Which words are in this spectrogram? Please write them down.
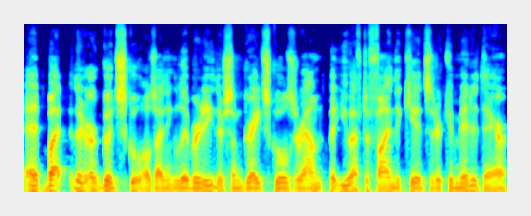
Uh, but there are good schools. I think Liberty, there's some great schools around, but you have to find the kids that are committed there,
